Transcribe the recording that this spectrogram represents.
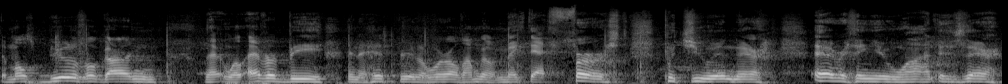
the most beautiful garden that will ever be in the history of the world. I'm going to make that first, put you in there. Everything you want is there.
